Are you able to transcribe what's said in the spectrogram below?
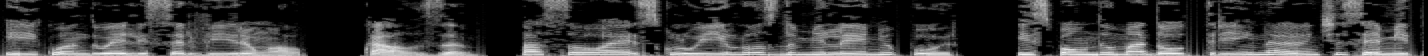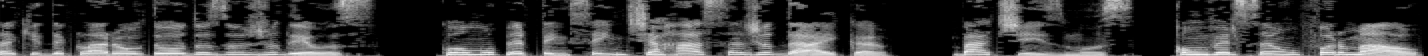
E quando eles serviram ao causa, passou a excluí-los do milênio por expondo uma doutrina antissemita que declarou todos os judeus como pertencente à raça judaica. Batismos, conversão formal,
